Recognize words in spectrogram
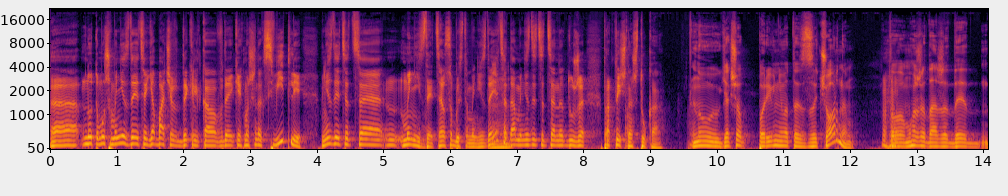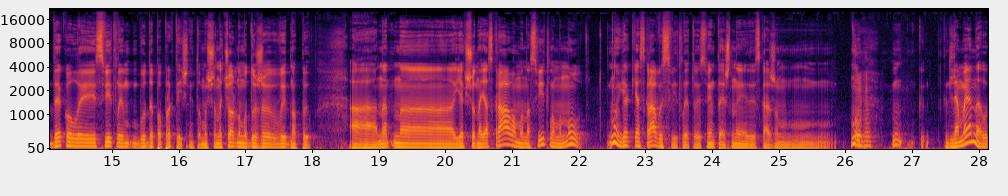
Е, ну тому що мені здається, я бачив декілька в деяких машинах світлі. Мені здається, це мені здається, особисто мені здається. Да, мені здається, це не дуже практична штука. Ну, якщо порівнювати з чорним, то може навіть де, деколи світлий буде попрактичний, тому що на чорному дуже видно пил. А на, на, якщо на яскравому, на світлому, ну, ну як яскравий світлий, тобто він теж не, скажімо, ну, м, для мене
